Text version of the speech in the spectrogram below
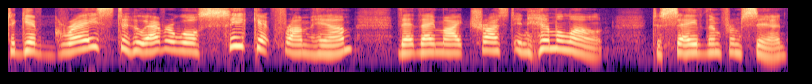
to give grace to whoever will seek it from him, that they might trust in him alone to save them from sin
